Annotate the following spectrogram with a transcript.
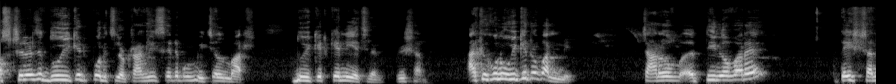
অস্ট্রেলিয়ার যে দুই উইকেট পড়েছিল, ট্রাভিস হেড এবং মিচেল মার্শ দুই উইকেটকে নিয়েছিলেন ঋষাদ আর কেউ কোনো উইকেটও পাননি। চার তিন ওভারে তেইশ রান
